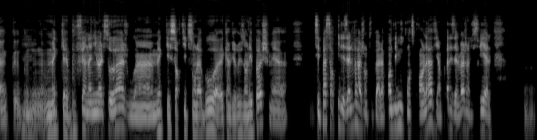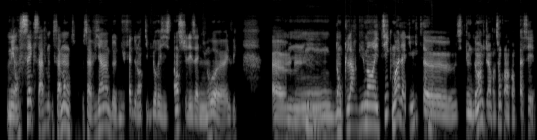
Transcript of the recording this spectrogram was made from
un, mmh. mec qui a bouffé un animal sauvage ou un mec qui est sorti de son labo avec un virus dans les poches, mais euh, c'est pas sorti des élevages en tout cas. La pandémie qu'on se prend là vient pas des élevages industriels mais on sait que ça, ça monte, que ça vient de, du fait de l'antibiorésistance chez les animaux euh, élevés. Euh, mmh. Donc l'argument éthique, moi, à la limite, euh, si tu me demandes, j'ai l'impression qu'on l'entend pas assez.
